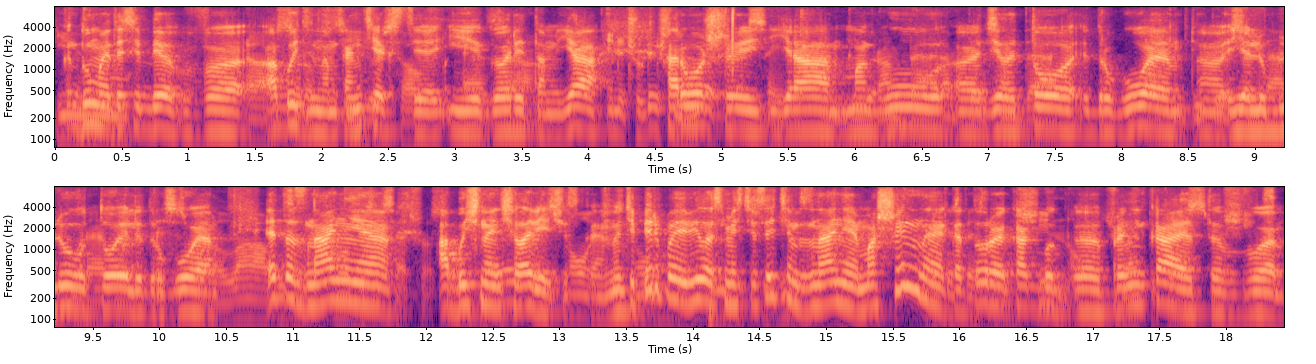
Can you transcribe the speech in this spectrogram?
э, думает о себе в uh, обыденном контексте и говорит там, я хороший, я могу делать то и другое, я люблю то или другое. Это знание обычное человеческое. Но теперь появилось вместе с этим знание машинное, которое как бы проникает проникает в,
